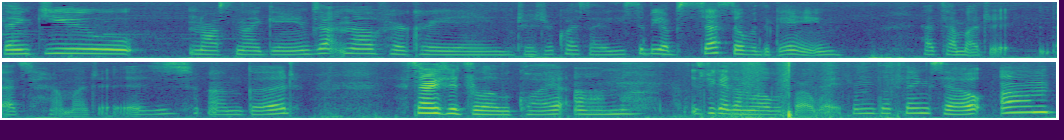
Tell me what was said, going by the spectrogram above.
thank you, Nosniy Games. I don't know for creating Treasure Quest. I used to be obsessed over the game. That's how much it, that's how much it is. Um, good. Sorry if it's a little bit quiet. Um, it's because I'm a little bit far away from the thing. So, um,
